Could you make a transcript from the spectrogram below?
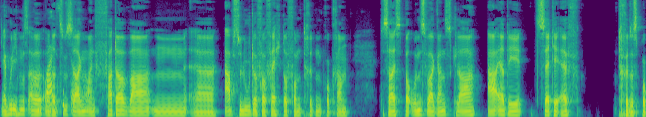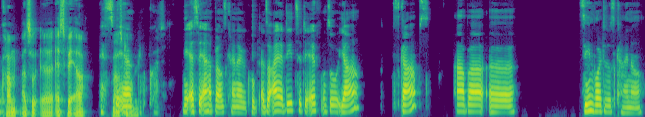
Ja gut, ich muss aber auch dazu sagen, mein Vater war ein äh, absoluter Verfechter vom dritten Programm. Das heißt, bei uns war ganz klar ARD, ZDF, drittes Programm, also äh, SWR. SWR, oh Gott. Nee, SWR hat bei uns keiner geguckt. Also ARD, ZDF und so, ja, das gab's, aber äh, sehen wollte das keiner.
